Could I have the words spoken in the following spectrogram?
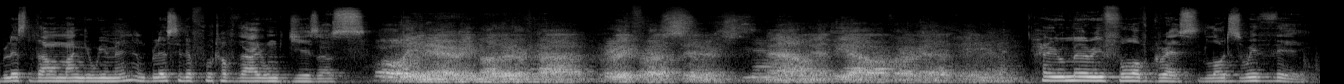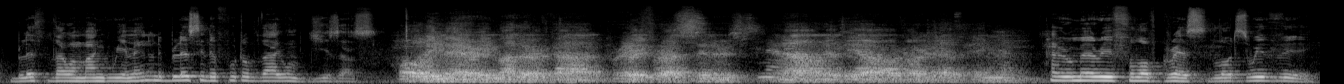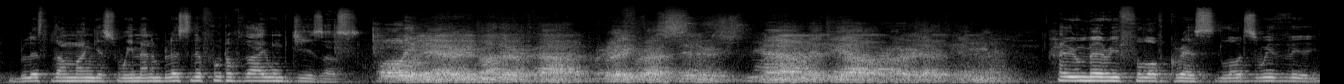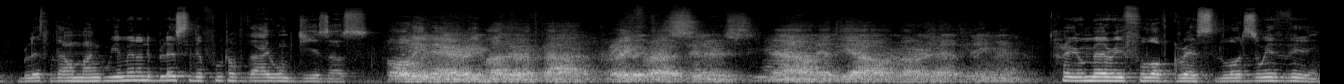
Blessed thou among women, and blessed the fruit of thy womb, Jesus. Holy Mary, Mother of God, pray for us sinners, now and at the hour of our death. Amen. Hail Mary, full of grace, the Lord is with thee. Blessed thou among women, and blessed the fruit of thy womb, Jesus. Holy Mary, Mother of God, pray for us sinners, now and at the hour of our death. Hail Mary, full of grace, the Lord is with thee. Blessed thou amongst women, and blessed the fruit of thy womb, Jesus. Holy Mary, Mother of God, pray for us sinners, now and at the hour of our death. Amen. Hail Mary, full of grace, the Lord is with thee. Blessed thou among women, and blessed the fruit of thy womb, Jesus. Holy Mary, Mother of God, pray for us sinners, now and at the hour of our death. Amen. Hail Mary, full of grace, the Lord is with thee.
